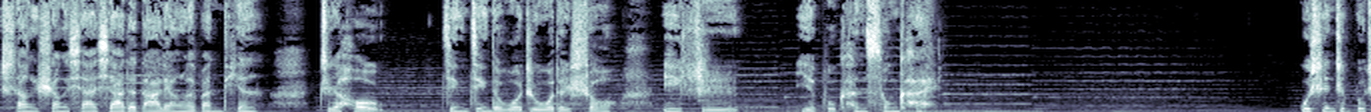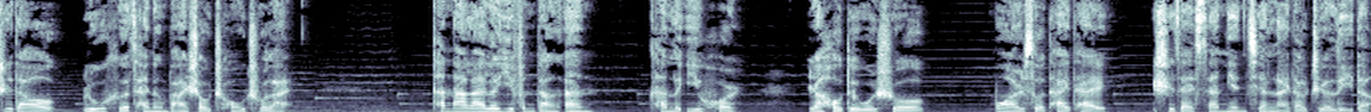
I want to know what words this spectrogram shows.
上上下下的打量了半天，之后，紧紧地握住我的手，一直也不肯松开。我甚至不知道如何才能把手抽出来。他拿来了一份档案，看了一会儿，然后对我说：“莫尔索太太是在三年前来到这里的，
